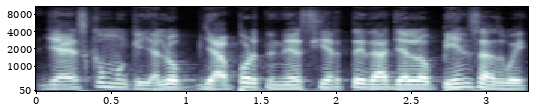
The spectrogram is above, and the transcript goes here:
ya es como que ya lo, ya por tener cierta edad, ya lo piensas, güey.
